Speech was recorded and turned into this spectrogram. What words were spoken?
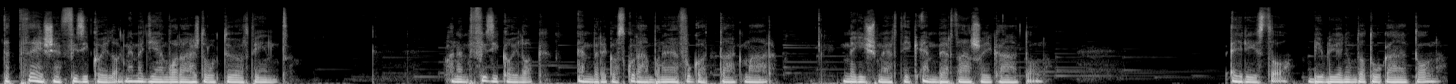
Tehát teljesen fizikailag, nem egy ilyen varázs dolog történt, hanem fizikailag emberek azt korábban elfogadták már, megismerték embertársaik által. Egyrészt a Biblia nyomtatók által,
